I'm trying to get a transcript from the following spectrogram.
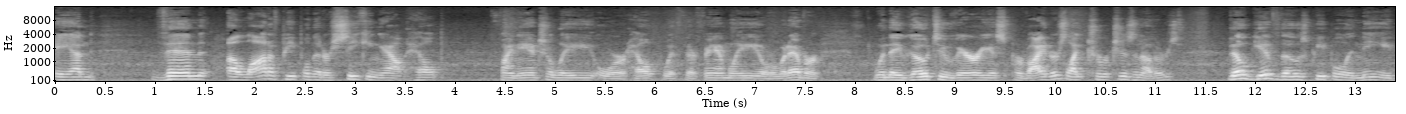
and then a lot of people that are seeking out help financially or help with their family or whatever, when they go to various providers like churches and others, they'll give those people in need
